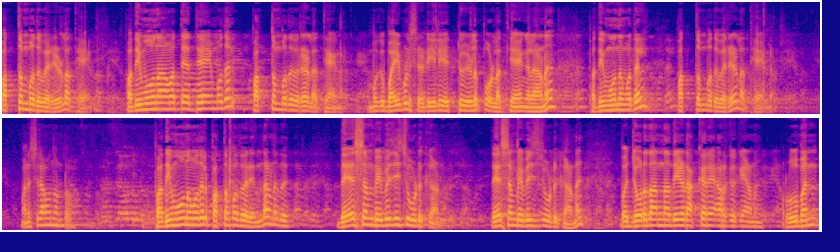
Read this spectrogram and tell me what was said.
പത്തൊമ്പത് വരെയുള്ള അധ്യായങ്ങൾ. പതിമൂന്നാമത്തെ അധ്യായം മുതൽ പത്തൊമ്പത് വരെയുള്ള അധ്യായങ്ങൾ. നമുക്ക് ബൈബിൾ സ്റ്റഡിയിലെ ഏറ്റവും എളുപ്പമുള്ള അധ്യായങ്ങളാണ് പതിമൂന്ന് മുതൽ പത്തൊമ്പത് വരെയുള്ള അധ്യായങ്ങൾ. മനസ്സിലാവുന്നുണ്ടോ? പതിമൂന്ന് മുതൽ പത്തൊമ്പത് വരെ. എന്താണിത്? ദേശം വിഭജിച്ചു കൊടുക്കുകയാണ്. ദേശം വിഭജിച്ചു കൊടുക്കുകയാണ്. ഇപ്പോൾ ജോർദാൻ നദിയുടെ അക്കരെ ആർക്കൊക്കെയാണ്? റൂബൻ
